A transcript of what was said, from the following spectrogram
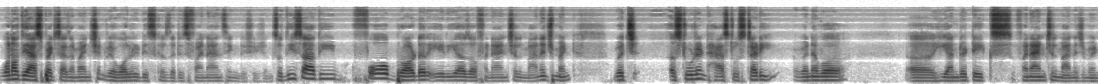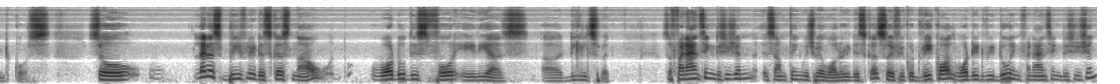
one of the aspects as i mentioned we have already discussed that is financing decisions. So these are the four broader areas of financial management which a student has to study whenever uh, he undertakes financial management course. So let us briefly discuss now what do these four areas uh, deals with? So financing decision is something which we have already discussed. So if you could recall what did we do in financing decision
